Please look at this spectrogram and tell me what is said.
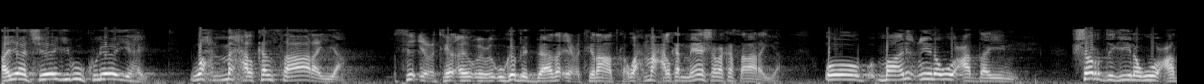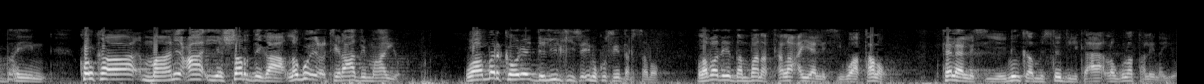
ayaad sheegi buu kuleeyahay wax maxalkan saaraya si uga badbaado ictiraadka wax maxalkan meeshaba ka saaraya. Oo maaniciina wuu caddayn shardigiina wuu caddayn. Kolkaa maanica iyo shardiga lagu ictiraadi maayo. Waa marka hore daliilkiisa inuu ku sii darsado. Labadii dambena tala ayaa la siiyey waa talo. Talaa la siiyey ninka mustadilka ah lagula talinayo.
